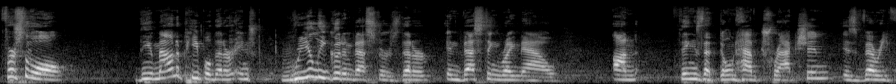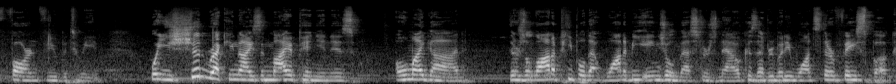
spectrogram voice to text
First of all, the amount of people that are really good investors that are investing right now on things that don't have traction is very far and few between. What you should recognize, in my opinion, is oh my God, there's a lot of people that want to be angel investors now because everybody wants their Facebook.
